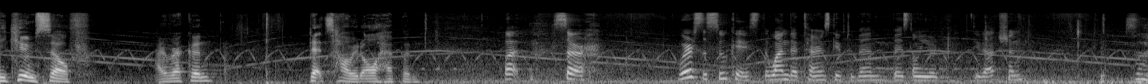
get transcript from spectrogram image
he killed himself. I reckon that's how it all happened. But, sir, where's the suitcase, the one that Terrence gave to Ben based on your deduction? Sir,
